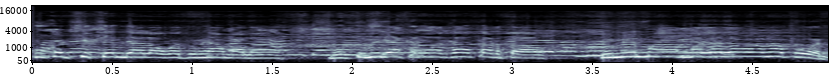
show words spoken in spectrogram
फुकट शिक्षण द्यायला का तुम्ही आम्हाला. मग तुम्ही लेकराला का काढता? तुम्ही मा- मला लावा ना फोन.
